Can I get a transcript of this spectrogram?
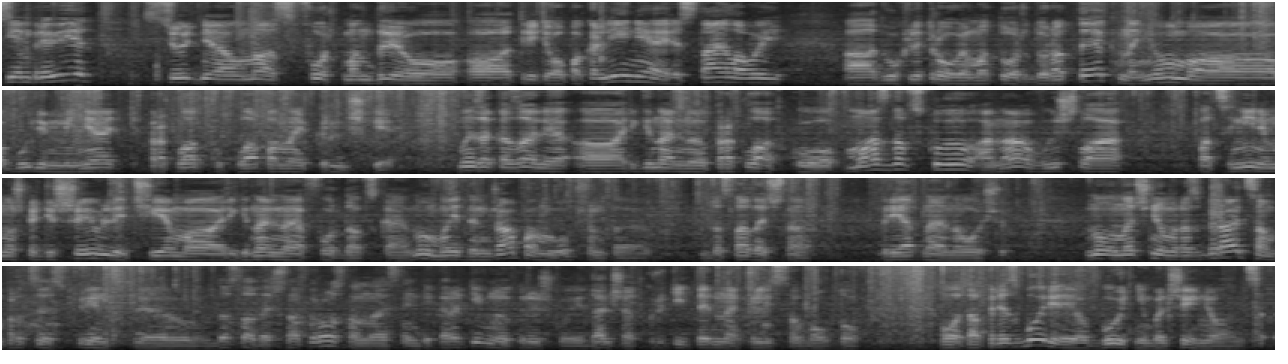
Всем привет! Сегодня у нас Ford Mondeo а, третьего поколения, рестайловый, а, двухлитровый мотор Duratec. На нем а, будем менять прокладку клапанной крышки. Мы заказали оригинальную прокладку маздовскую, она вышла по цене немножко дешевле, чем оригинальная фордовская. Ну, Made in Japan, в общем-то, достаточно приятная на ощупь. Ну, начнем разбирать. Сам процесс, в принципе, достаточно прост. Нам надо снять декоративную крышку и дальше открутить энное количество болтов. Вот, а при сборе будут небольшие нюансы.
